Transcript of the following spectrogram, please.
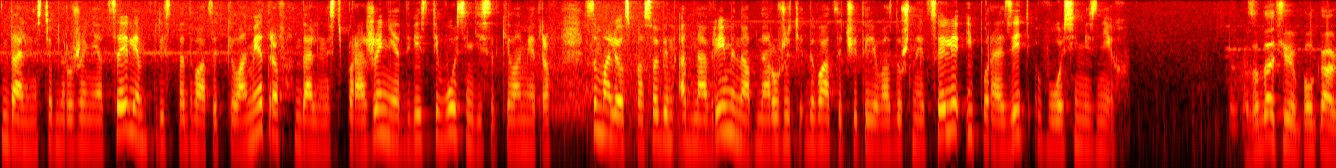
Дальность обнаружения цели – 320 километров, дальность поражения – 280 километров. Самолет способен одновременно обнаружить 24 воздушные цели и поразить 8 из них. Задачи полка,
